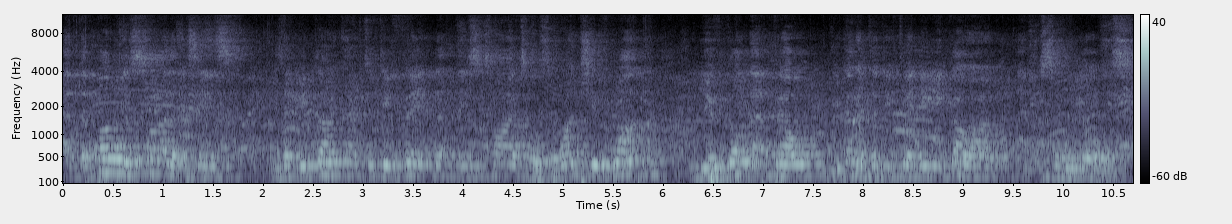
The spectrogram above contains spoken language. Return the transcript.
And the bonus side of this is, is that you don't have to defend this title. So once you've won, you've got that belt, you don't have to defend it, you go home and it's all yours.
